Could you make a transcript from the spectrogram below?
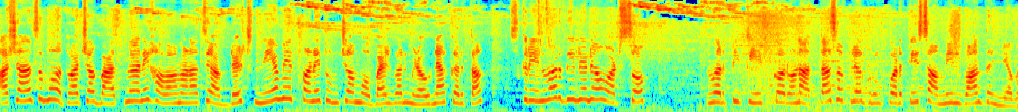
अशाच महत्त्वाच्या बातम्या आणि हवामानाचे अपडेट्स नियमितपणे तुमच्या मोबाईलवर मिळवण्याकरता स्क्रीनवर दिलेल्या व्हॉट्सअप वरती क्लिक करून आत्ताच आपल्या ग्रुपवरती सामील व्हा. धन्यवाद.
